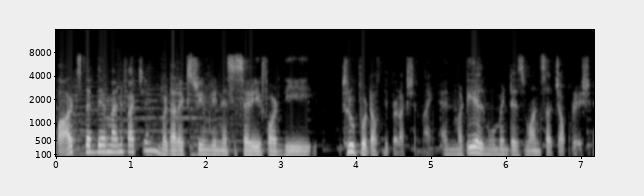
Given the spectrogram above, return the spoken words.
parts that they're manufacturing, but are extremely necessary for the throughput of the production line. And material movement is one such operation.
